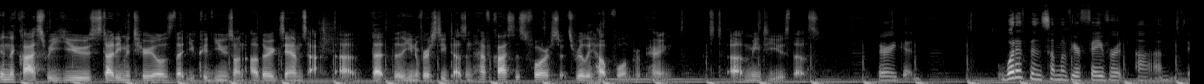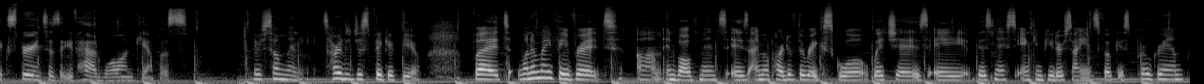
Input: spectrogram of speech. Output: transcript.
in the class, we use study materials that you could use on other exams uh, that the university doesn't have classes for, so it's really helpful in preparing uh, me to use those. Very good. What have been some of your favorite um, experiences that you've had while on campus? There's so many. It's hard to just pick a few. But one of my favorite um, involvements is I'm a part of the Raikes School, which is a business and computer science focused program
